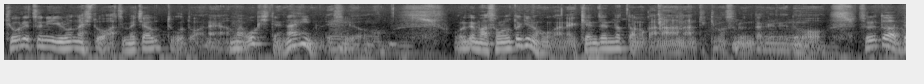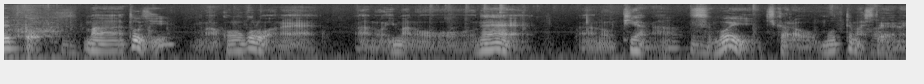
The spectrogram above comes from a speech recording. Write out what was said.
強烈にいろんな人を集めちゃうってことはねあんまり起きてないんですよ。これでまあその時の方がね健全だったのかななんて気もするんだけれどそれとは別途まあ当時、まあ、この頃はねあの今のねあのピアがすごい力を持ってましたよね。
